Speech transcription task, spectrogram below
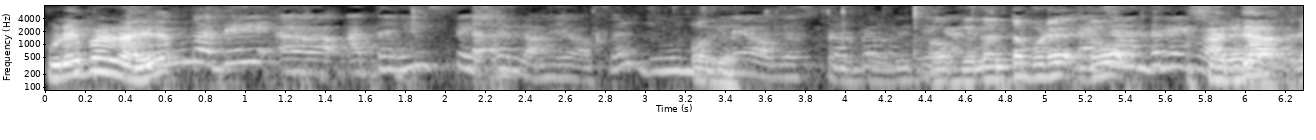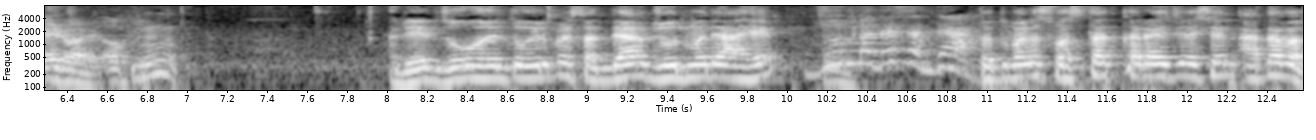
पुढे पण राहील. आता ही स्पेशल आहे ऑफर जून. जुलै ऑगस्ट ओके. नंतर पुढे रेट सध्या रेड वाढेल. ओके. रेट जो होईल तो होईल पण सध्या जून मध्ये आहे. जून मध्ये सध्या आहे. तर तुम्हाला स्वस्तात करायची असेल आता बघ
